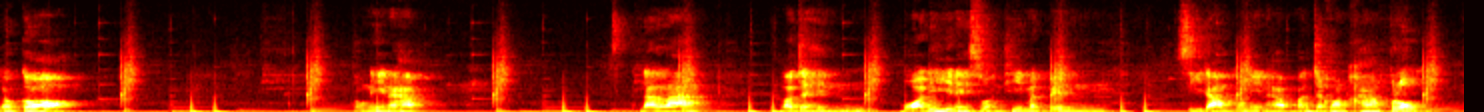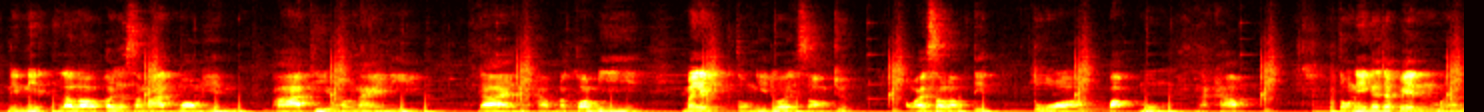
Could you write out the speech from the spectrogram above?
แล้วก็ ตรงนี้นะครับ ด้านล่าง เราจะเห็นบอดี้ในส่วนที่มันเป็นสีดำตรงนี้นะครับ มันจะค่อนข้างโปร่งนิดๆ แล้วเราก็จะสามารถมองเห็นพาร์ทที่อยู่ข้างในนี้ได้นะครับ แล้วก็มีแม่เหล็กตรงนี้ด้วย 2 จุด เอาไว้สำหรับติดตัวปรับมุมนะครับ ตรงนี้ก็จะเป็นเหมือน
